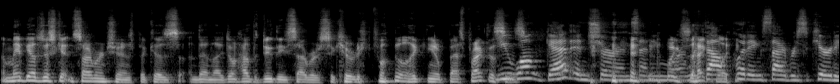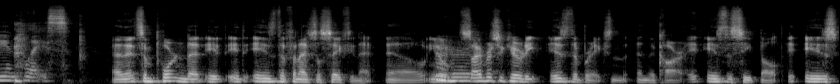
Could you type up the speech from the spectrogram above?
maybe I'll just get in cyber insurance because then I don't have to do these cybersecurity like you know best practices. You won't get insurance anymore exactly. without putting cybersecurity in place. And it's important that it, it is the financial safety net. You know, you know, mm-hmm. cybersecurity is the brakes in the, in the car. It is the seatbelt. It is,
